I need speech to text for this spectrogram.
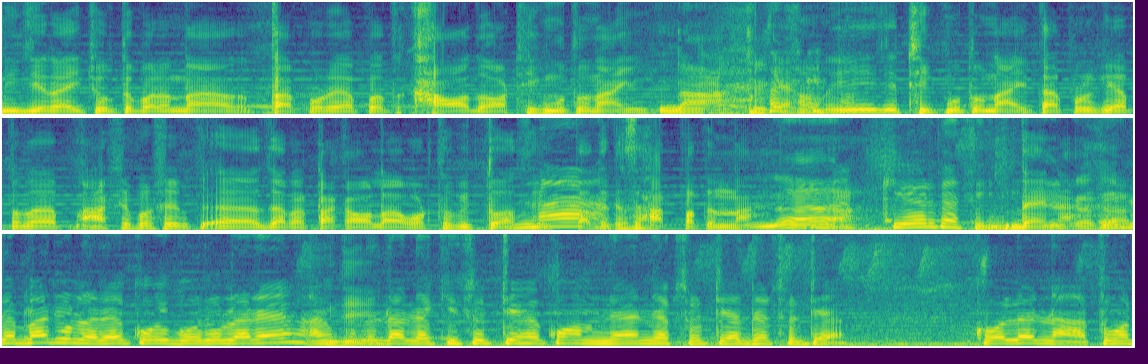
নিজেরাই চলতে পারেন না তারপরে আপনার খাওয়া দাওয়া ঠিক মতো নাই না এখন এই যে ঠিক মতো নাই তারপরে কি আপনারা আশেপাশের যারা টাকাওয়ালা অর্থবিত্ত আছে তাদের কাছে হাত পাতেন না? না। কেউর কাছে? দেয় না। এটা বাড়িওয়ালারে কই গরুলারে আমি। দাদা কিছু টেহা কম নেন একশো টাকা দেড়শো টাকা কলে না তোমার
